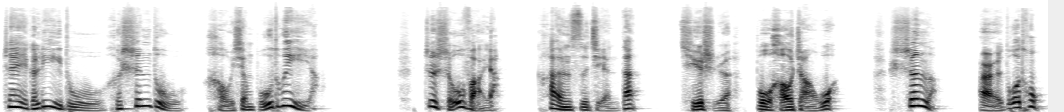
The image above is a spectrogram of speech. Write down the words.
这个力度和深度好像不对呀，这手法呀，看似简单。其实不好掌握，深了耳朵痛，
